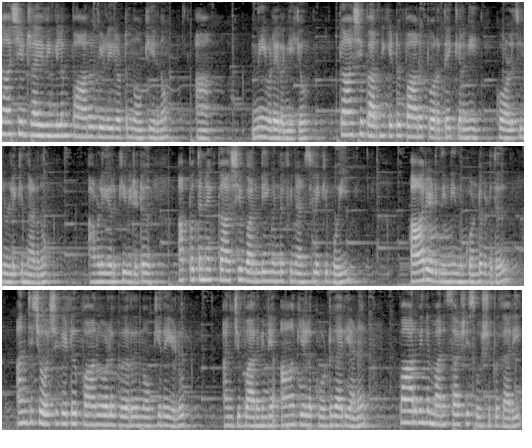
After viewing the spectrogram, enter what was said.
കാശി ഡ്രൈവിങ്ങിലും പാറു വെളിയിലോട്ട് നോക്കിയിരുന്നു. ആ നീ ഇവിടെ ഇറങ്ങിക്കോ. കാശി പറഞ്ഞു കേട്ട് പാറു പുറത്തേക്ക് ഇറങ്ങി കോളേജിനുള്ളിലേക്ക് നടന്നു. അവളെ ഇറക്കി വിട്ടിട്ട് അപ്പോൾ തന്നെ കാശി വണ്ടിയും കൊണ്ട് ഫിനാൻസിലേക്ക് പോയി. ആരെടി നിന്നെ ഇന്ന് കൊണ്ടുവിട്ടത്? അഞ്ച് ചോദിച്ചു കേട്ട് പാറുകൾ കയറി വെറുതെ നോക്കിയതേയുള്ളൂ അഞ്ചു പാറുവിന്റെ ആകെയുള്ള കൂട്ടുകാരിയാണ് പാറുവിന്റെ മനസാക്ഷി സൂക്ഷിപ്പുകാരി.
